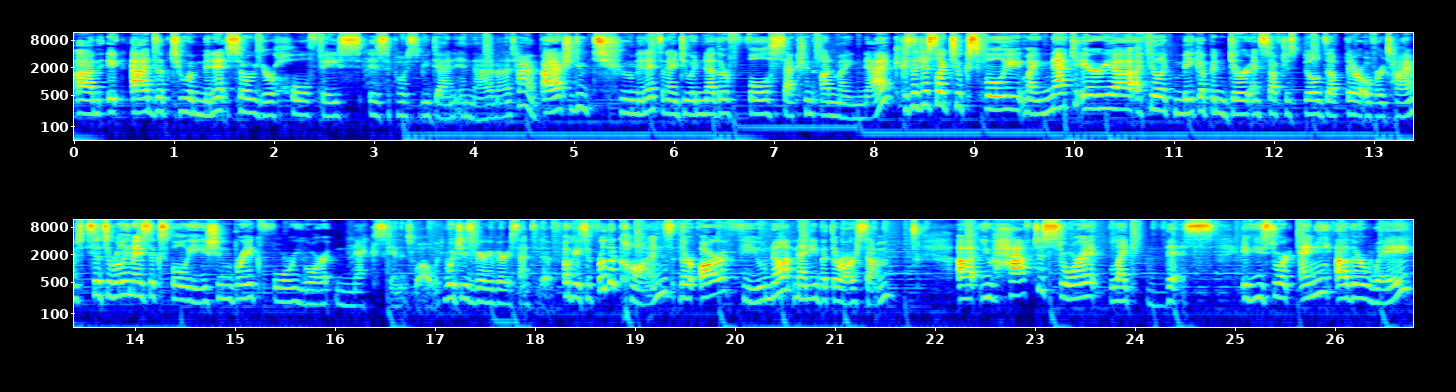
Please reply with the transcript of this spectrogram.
um, it adds up to a minute. So your whole face is supposed to be done in that amount of time. I actually do two minutes and I do another full section on my neck because I just like to exfoliate my neck area. I feel like makeup and dirt and stuff just builds up there over time. So it's a really nice exfoliation break for your neck skin as well, which is very very, sensitive. Okay, so for the cons, there are a few, not many, but there are some. Uh, you have to store it like this. If you store it any other way,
